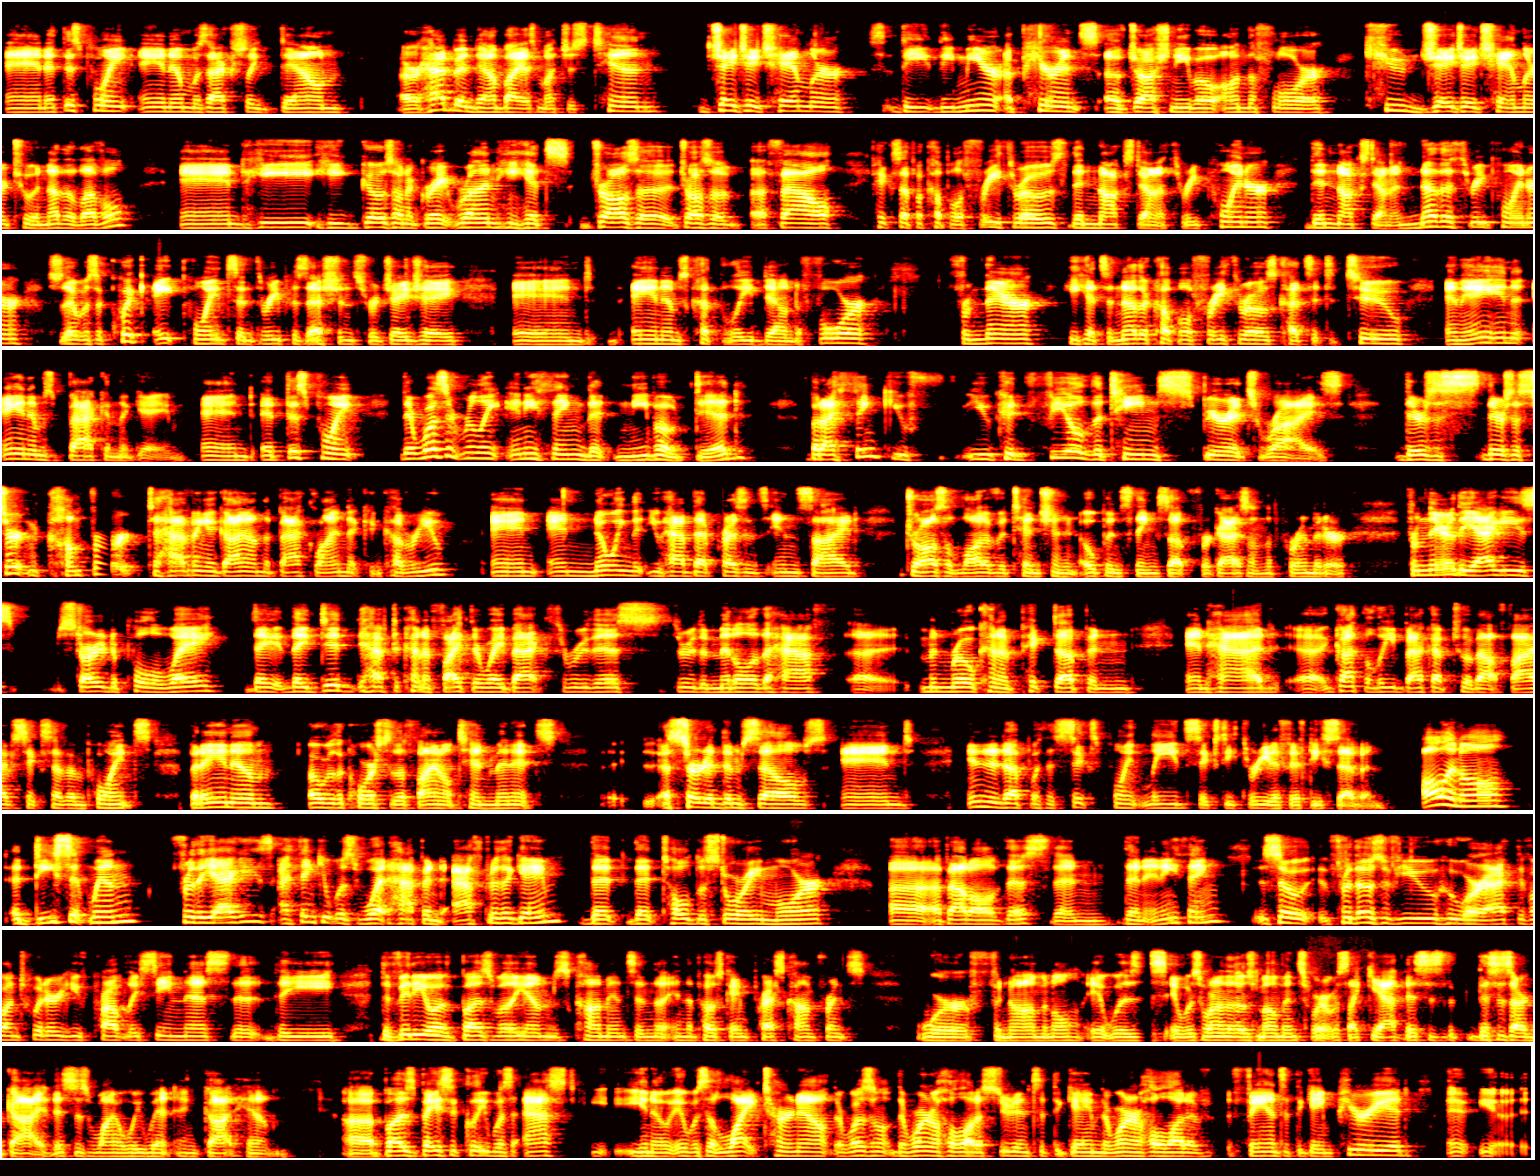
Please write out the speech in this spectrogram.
and at this point, A and M was actually down or had been down by as much as ten. JJ Chandler, the the mere appearance of Josh Nebo on the floor cued JJ Chandler to another level and he he goes on a great run. He hits draws a draws a, a foul picks up a couple of free throws, then knocks down a three pointer, then knocks down another three pointer. So there was a quick eight points and three possessions for JJ, and A&M's cut the lead down to four. From there, he hits another couple of free throws, cuts it to two, and the A&M's back in the game. And at this point, there wasn't really anything that Nebo did, but I think you you could feel the team's spirits rise there's a there's a certain comfort to having a guy on the back line that can cover you and and knowing that you have that presence inside draws a lot of attention and opens things up for guys on the perimeter. From there the Aggies started to pull away. they they did have to kind of fight their way back through this through the middle of the half. Uh, Monroe kind of picked up and and had uh, got the lead back up to about five, six, seven points. But A and M over the course of the final ten minutes uh, asserted themselves and ended up with a six point lead, sixty three to fifty seven. All in all, a decent win for the Aggies. I think it was what happened after the game that that told the story more uh, about all of this than than anything. So, for those of you who are active on Twitter, you've probably seen this the the the video of Buzz Williams' comments in the in the post game press conference were phenomenal. It was it was one of those moments where it was like, yeah, this is the, this is our guy. This is why we went and got him. Uh, Buzz basically was asked, you know, it was a light turnout. There wasn't, there weren't a whole lot of students at the game. There weren't a whole lot of fans at the game. Period. Uh,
